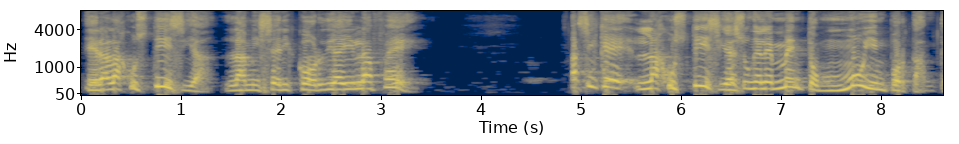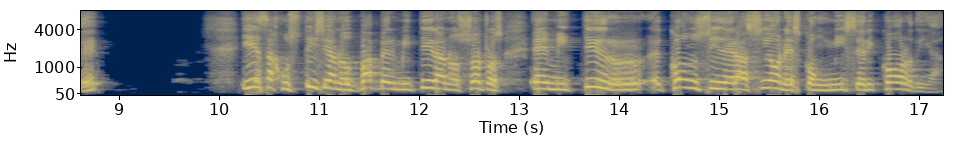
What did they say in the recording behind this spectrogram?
era la justicia, la misericordia y la fe. Así que la justicia es un elemento muy importante y esa justicia nos va a permitir a nosotros emitir consideraciones con misericordia.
